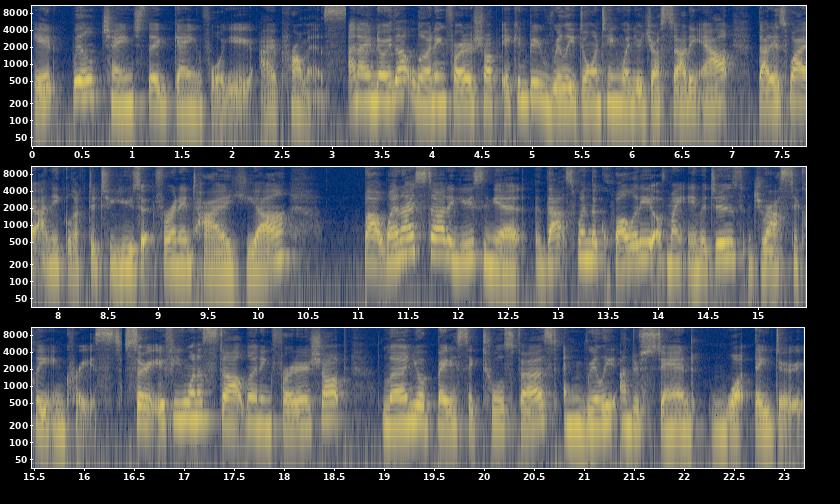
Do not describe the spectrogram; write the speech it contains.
it will change the game for you, I promise. And I know that learning Photoshop, it can be really daunting when you're just starting out. That is why I neglected to use it for an entire year But when I started using it, that's when the quality of my images drastically increased. So if you want to start learning Photoshop, learn your basic tools first and really understand what they do.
